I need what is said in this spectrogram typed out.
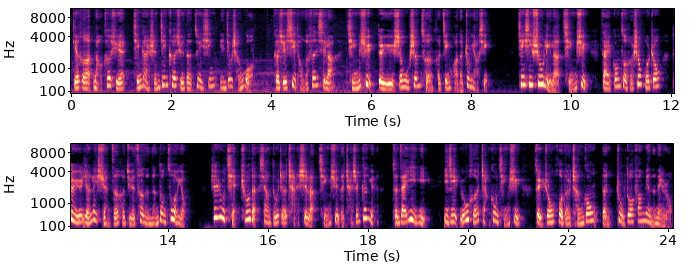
结合脑科学、情感神经科学的最新研究成果，科学系统地分析了情绪对于生物生存和进化的重要性，清晰梳理了情绪。在工作和生活中，对于人类选择和决策的能动作用，深入浅出地向读者阐释了情绪的产生根源、存在意义以及如何掌控情绪，最终获得成功等诸多方面的内容。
